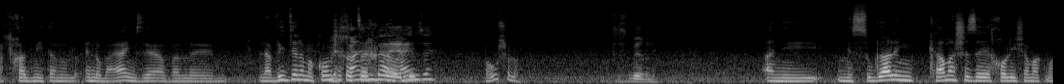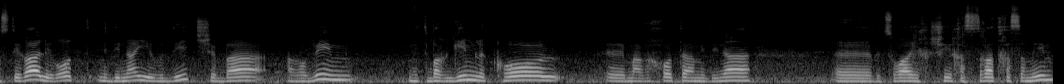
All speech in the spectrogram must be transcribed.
אף אחד מאיתנו לא- אין לו בעיה עם זה, אבל אה, להביא את זה למקום לך שאתה צריך אין בעיה עם זה? ברור שלא. תסביר לי. אני מסוגל עם כמה שזה יכול להישמע כמו סתירה, לראות מדינה יהודית שבה ערבים מתברגים לכל אה, מערכות המדינה אה, בצורה שהיא חסרת חסמים,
